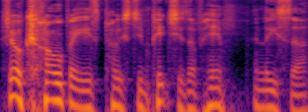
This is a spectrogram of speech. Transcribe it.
Phil Colby is posting pictures of him and Lisa.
